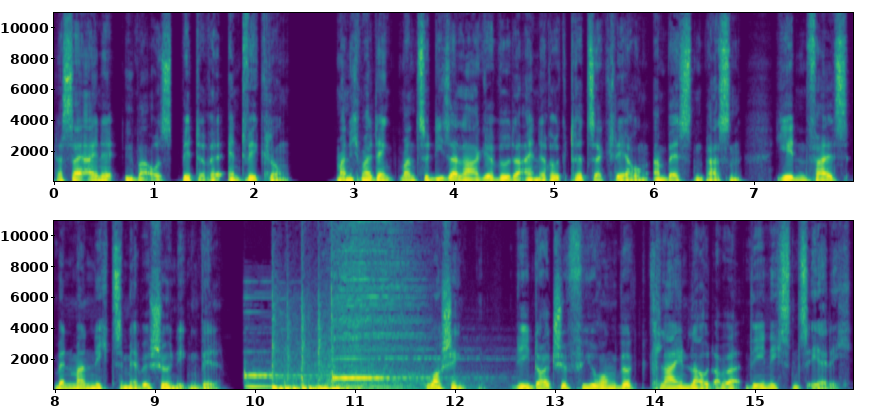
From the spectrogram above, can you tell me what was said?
Das sei eine überaus bittere Entwicklung. Manchmal denkt man, zu dieser Lage würde eine Rücktrittserklärung am besten passen, jedenfalls wenn man nichts mehr beschönigen will. Washington. Die deutsche Führung wirkt kleinlaut, aber wenigstens ehrlich.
